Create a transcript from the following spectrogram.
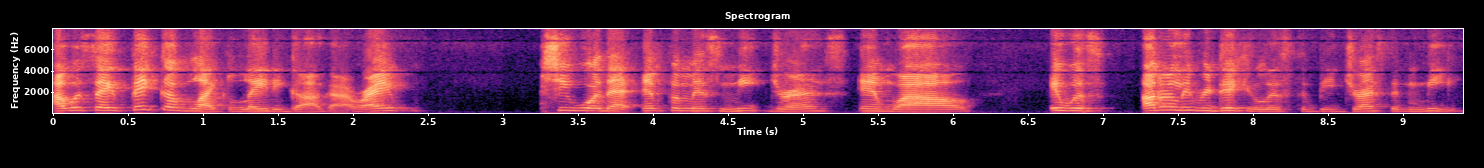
I would say, think of like Lady Gaga, right? She wore that infamous meat dress. And while it was utterly ridiculous to be dressed in meat,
